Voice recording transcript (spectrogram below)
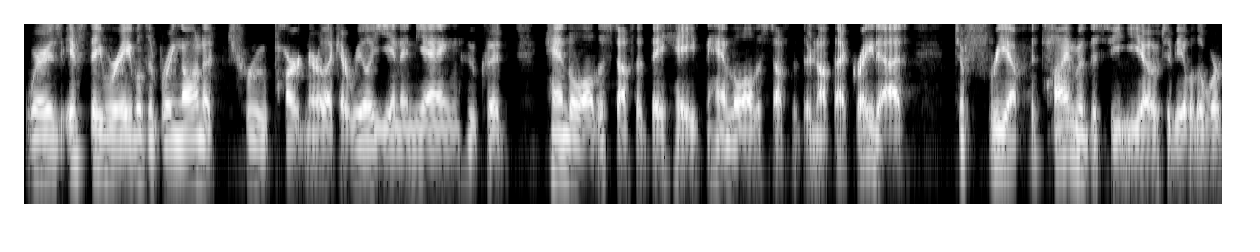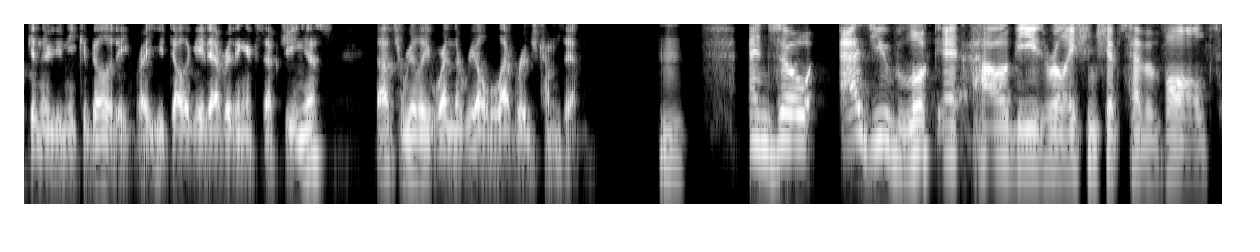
Whereas if they were able to bring on a true partner, like a real yin and yang who could handle all the stuff that they hate and handle all the stuff that they're not that great at to free up the time of the CEO to be able to work in their unique ability, right? You delegate everything except genius. That's really when the real leverage comes in. Hmm. And so as you've looked at how these relationships have evolved,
